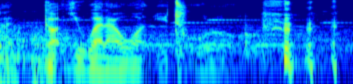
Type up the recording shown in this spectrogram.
I got you what I want you, Toro.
